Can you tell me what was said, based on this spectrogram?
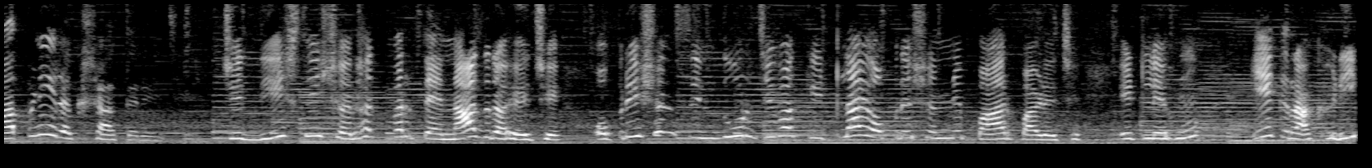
આપણી રક્ષા કરે છે. જે દેશની સરહદ પર તૈનાત રહે છે. ઓપરેશન સિંદૂર જેવા કેટલાય ઓપરેશનને પાર પાડે છે. એટલે હું એક રાખડી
